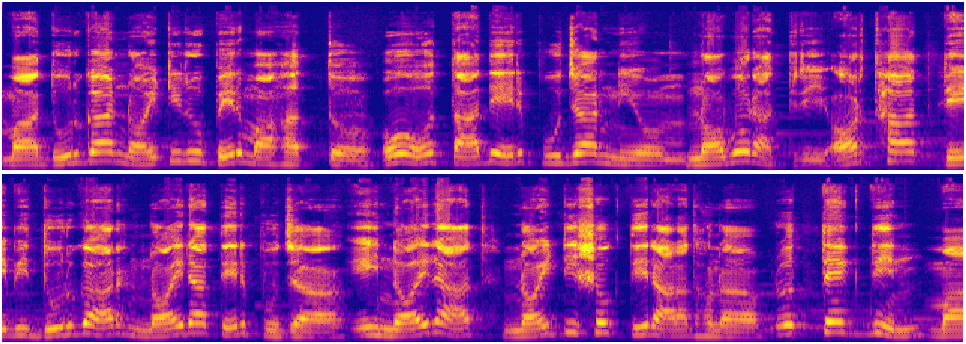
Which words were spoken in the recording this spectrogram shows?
মা দুর্গার নয়টি রূপের মাহাত্ম্য ও তাদের পূজার নিয়ম। নবরাত্রি অর্থাৎ দেবী দুর্গার নয় রাতের পূজা। এই নয় রাত নয়টি শক্তির আরাধনা। প্রত্যেক দিন মা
